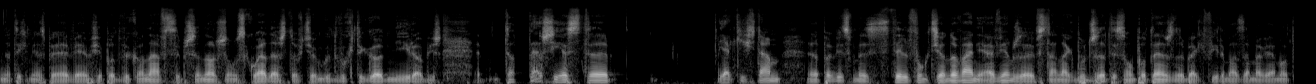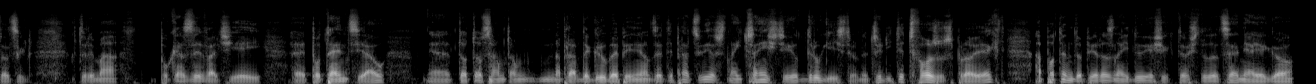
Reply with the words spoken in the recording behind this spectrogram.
natychmiast pojawiają się podwykonawcy, przynoszą, składasz to w ciągu dwóch tygodni i robisz. To też jest e, jakiś tam, no powiedzmy, styl funkcjonowania. Ja wiem, że w Stanach budżety są potężne, bo jak firma zamawia motocykl, który ma pokazywać jej e, potencjał, e, to to są tam naprawdę grube pieniądze. Ty pracujesz najczęściej od drugiej strony, czyli ty tworzysz projekt, a potem dopiero znajduje się ktoś, kto docenia jego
